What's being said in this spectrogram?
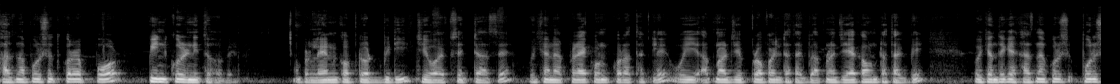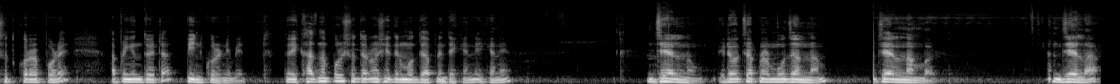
খাজনা পরিশোধ করার পর প্রিন্ট করে নিতে হবে। আপনার ল্যান্ডকপ ডট বিডি যে ওয়েবসাইটটা আছে, ওইখানে আপনার অ্যাকাউন্ট করা থাকলে ওই আপনার যে প্রোফাইলটা থাকবে, আপনার যে অ্যাকাউন্টটা থাকবে, ওইখান থেকে খাজনা পরিশ- পরিশোধ করার পরে আপনি কিন্তু এটা প্রিন্ট করে নেবেন। তো এই খাজনা পরিশোধের রসিদের মধ্যে আপনি দেখেন এখানে, জেল নং, এটা হচ্ছে আপনার মোজার নাম, জেল নাম্বার, জেলা,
